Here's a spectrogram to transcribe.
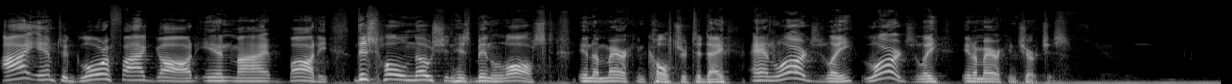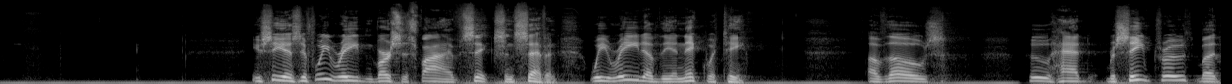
I am to glorify God in my body. This whole notion has been lost in American culture today, and largely, largely in American churches. You see, as if we read in verses 5, 6, and 7, we read of the iniquity of those who had received truth but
